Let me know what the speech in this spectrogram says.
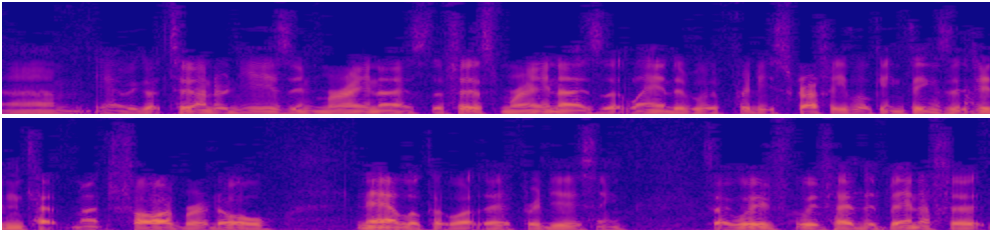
um, you know, we've got 200 years in merinos. The first merinos that landed were pretty scruffy looking things that didn't cut much fibre at all. Now look at what they're producing. So we've, we've had the benefit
